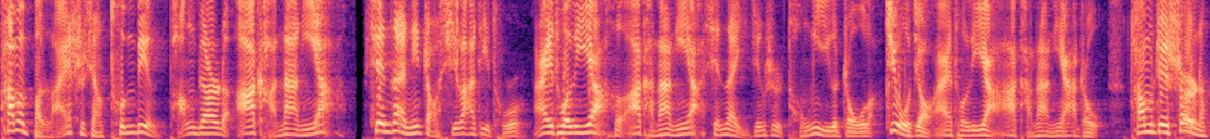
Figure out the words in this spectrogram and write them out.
他们本来是想吞并旁边的阿卡纳尼亚。现在你找希腊地图，埃托利亚和阿卡纳尼亚现在已经是同一个州了，就叫埃托利亚阿卡纳尼亚州。他们这事儿呢？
